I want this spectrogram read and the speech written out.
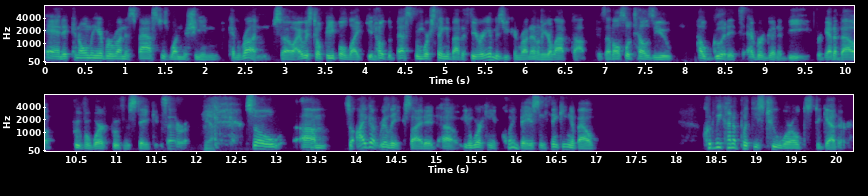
And it can only ever run as fast as one machine can run. So I always tell people like, you know, the best and worst thing about Ethereum is you can run it on your laptop because that also tells you how good it's ever going to be. Forget about proof of work, proof of stake, et cetera. Yeah. So um, so I got really excited, uh, you know, working at Coinbase and thinking about could we kind of put these two worlds together?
